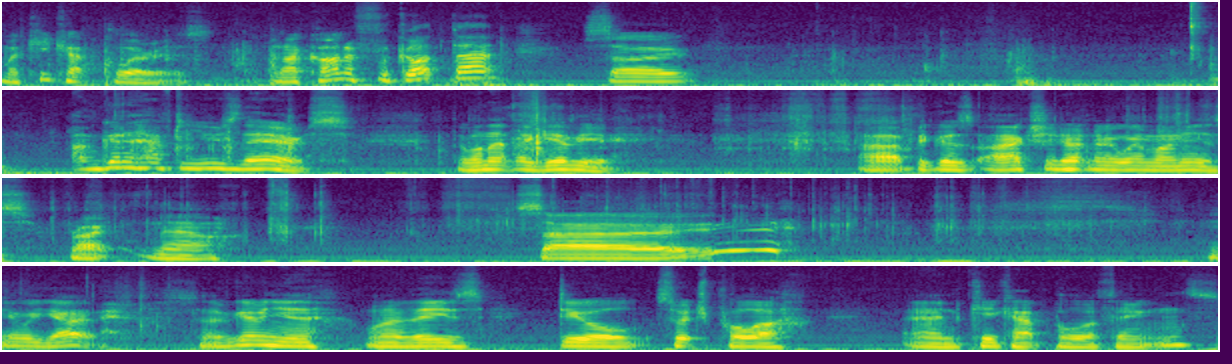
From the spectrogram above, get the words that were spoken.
my keycap puller is. And I kind of forgot that, so I'm going to have to use theirs, the one that they give you. Uh, because I actually don't know where mine is right now. So, here we go. So I've given you one of these dual switch puller and keycap puller things.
